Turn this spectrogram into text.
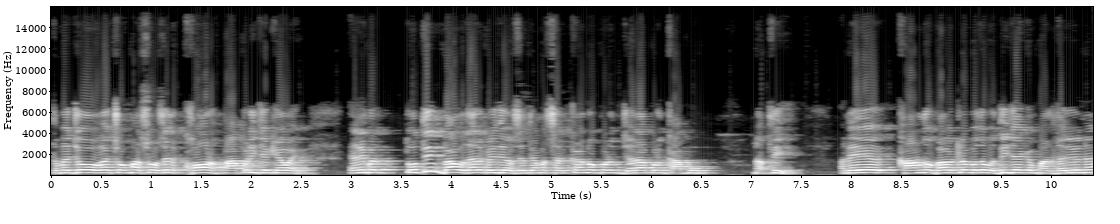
તમે જો હવે ચોમાસું હશે એટલે ખોણ, પાપડી જે કહેવાય એની પર તોતિંગ ભાવ વધારે કરી દેવાશે. તેમાં સરકારનો પણ જરા પણ કાબુ નથી. અને એ ખાણનો ભાવ એટલો બધો વધી જાય કે માલધારીઓને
